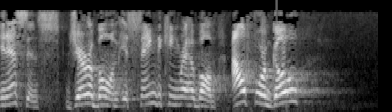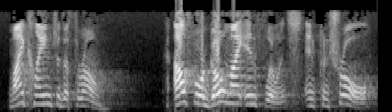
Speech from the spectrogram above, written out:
In essence, Jeroboam is saying to King Rehoboam, I'll forego my claim to the throne. I'll forego my influence and control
